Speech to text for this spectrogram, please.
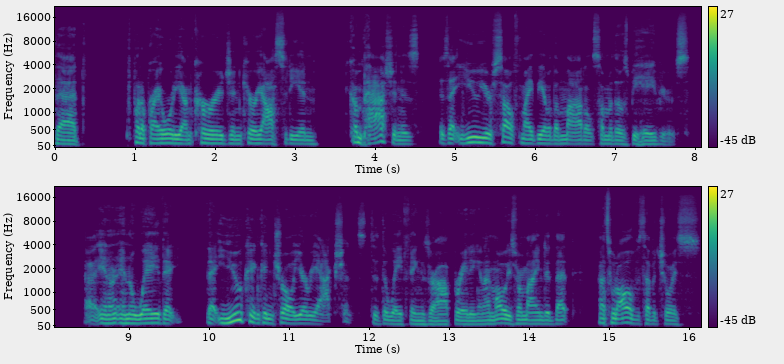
that put a priority on courage and curiosity and compassion is is that you yourself might be able to model some of those behaviors uh, in a, in a way that that you can control your reactions to the way things are operating. And I'm always reminded that that's what all of us have a choice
